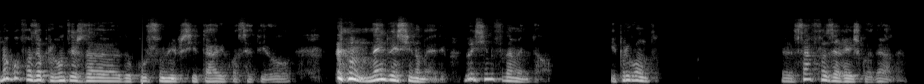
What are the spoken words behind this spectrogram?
Não vou fazer perguntas da, do curso universitário que você tirou, nem do ensino médio, do ensino fundamental. E pergunto: eh, sabe fazer raiz quadrada?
